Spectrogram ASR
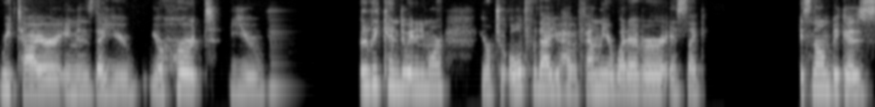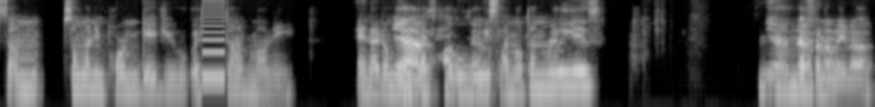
retire it means that you you're hurt, you really can't do it anymore, you're too old for that, you have a family or whatever, it's like it's not because some someone important gave you a ton of money. And I don't Yeah, think that's how no. Lewis Hamilton really is. Yeah, no. definitely not.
